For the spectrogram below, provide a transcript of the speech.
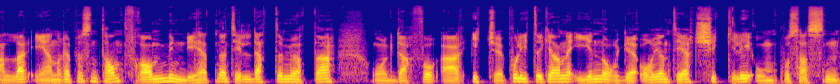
eller en representant fra myndighetene til dette møtet, og derfor er ikke politikerne i Norge orientert skikkelig om prosessen,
